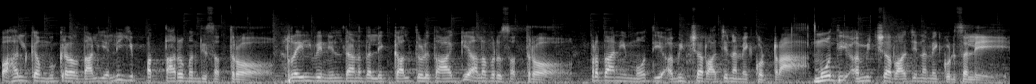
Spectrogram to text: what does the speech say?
ಪಹಲ್ಗ ಉಗ್ರರ ದಾಳಿಯಲ್ಲಿ ಇಪ್ಪತ್ತಾರು ಮಂದಿ ಸತ್ರು. ರೈಲ್ವೆ ನಿಲ್ದಾಣದಲ್ಲಿ ಕಾಲ್ತುಳಿತ ಆಗಿ ಹಲವರು ಸತ್ರು. ಪ್ರಧಾನಿ ಮೋದಿ, ಅಮಿತ್ ಶಾ ರಾಜೀನಾಮೆ ಕೊಟ್ರ. ಮೋದಿ, ಅಮಿತ್ ಶಾ ರಾಜೀನಾಮೆ ಕೊಡಿಸಲಿ.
